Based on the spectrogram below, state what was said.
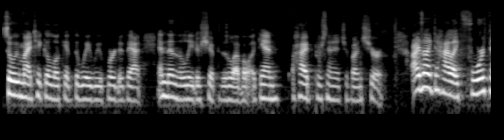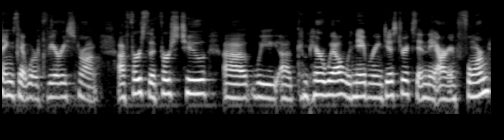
So we might take a look at the way we've worded that. And then the leadership at the level, again, high percentage of unsure. I'd like to highlight four things that were very strong. Uh, first, the first two, uh, we uh, compare well with neighboring districts and they are informed,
